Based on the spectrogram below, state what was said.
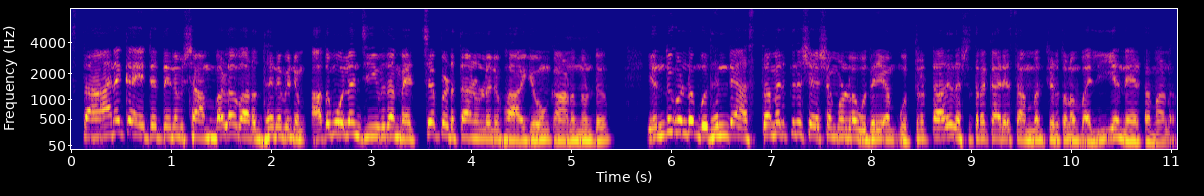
സ്ഥാനക്കയറ്റത്തിനും ശമ്പള വർധനവിനും അതുമൂലം ജീവിതം മെച്ചപ്പെടുത്താനുള്ള ഒരു ഭാഗ്യവും കാണുന്നുണ്ട്. എന്തുകൊണ്ടും ബുധന്റെ അസ്തമനത്തിന് ശേഷമുള്ള ഉദയം ഉത്രട്ടാതി നക്ഷത്രക്കാരെ സംബന്ധിച്ചിടത്തോളം വലിയ നേട്ടമാണ്.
